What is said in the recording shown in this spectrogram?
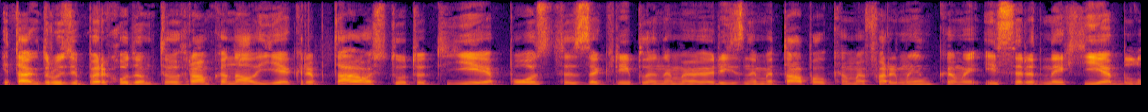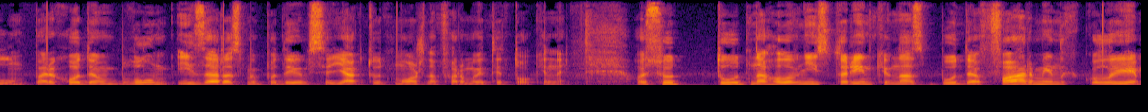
І так, друзі, переходимо в телеграм-канал Є Крипта. Ось тут от є пост з закріпленими різними тапалками, фармилками, і серед них є Bloom. Переходимо в Bloom, і зараз ми подивимося, як тут можна фармити токени. Ось тут. Тут на головній сторінці в нас буде фармінг. Коли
